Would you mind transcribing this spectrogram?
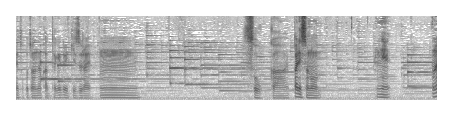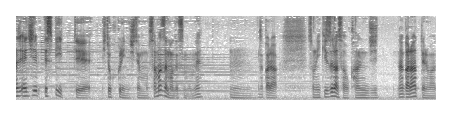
えたことはなかったけど生きづらい。うーん。そうか。やっぱりその、ね、同じ HSP って一括りにしても様々ですもんね。うん。だから、その生きづらさを感じながらっていうのは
